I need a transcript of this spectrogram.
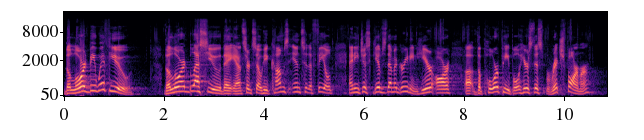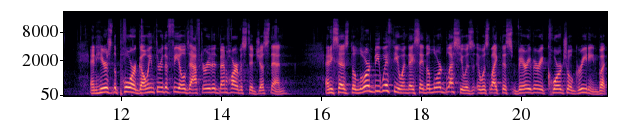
The Lord be with you, The Lord bless you, they answered. So he comes into the field and he just gives them a greeting. Here are uh, the poor people. Here's this rich farmer. And here's the poor going through the fields after it had been harvested just then. And he says, The Lord be with you. And they say, The Lord bless you. It was like this very, very cordial greeting. But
